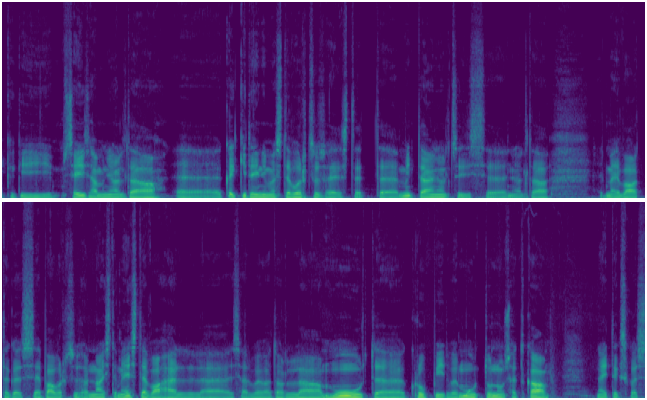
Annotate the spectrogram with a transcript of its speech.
ikkagi seisame nii-öelda äh, kõikide inimeste võrdsuse eest, et äh, mitte ainult siis nii-öelda, et me ei vaata, kas ebavõrdsus on naiste-meeste vahel, seal võivad olla muud grupid või muud tunnused ka, näiteks kas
